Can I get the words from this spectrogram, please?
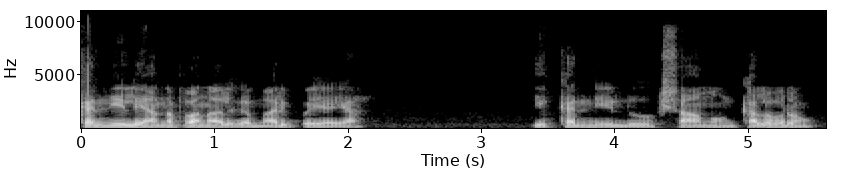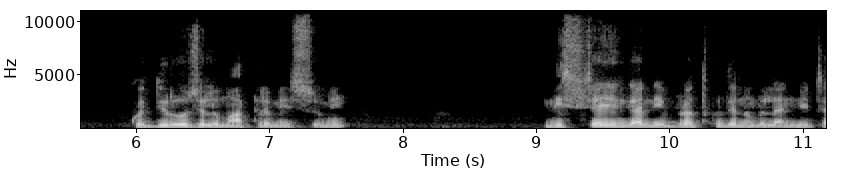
కన్నీళ్ళే అన్నపానాలుగా మారిపోయాయా? ఈ కన్నీళ్ళు క్షామం కలవరం కొద్ది రోజులు మాత్రమే సుమి. నిశ్చయంగా నీ బ్రతుకు దినములన్నిట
